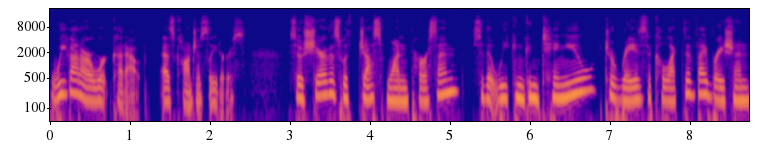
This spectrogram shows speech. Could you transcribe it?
we got our work cut out as conscious leaders. So share this with just one person so that we can continue to raise the collective vibration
